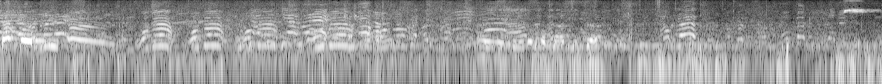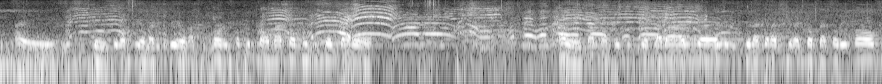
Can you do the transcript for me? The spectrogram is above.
Allez. Allez, c'est on a trouvé rapidement le premier match en position de. Allez, en position de la balle, de la cavale qui reste en place en défense.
